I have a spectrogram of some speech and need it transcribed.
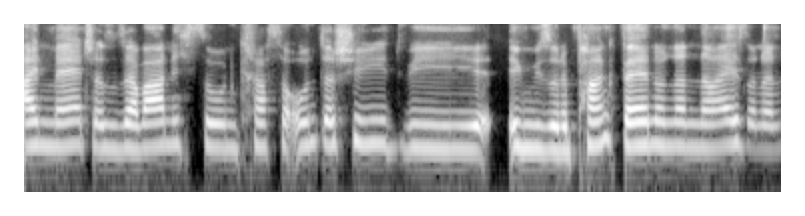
ein Match, also da war nicht so ein krasser Unterschied wie irgendwie so eine Punkband und dann Nile, sondern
